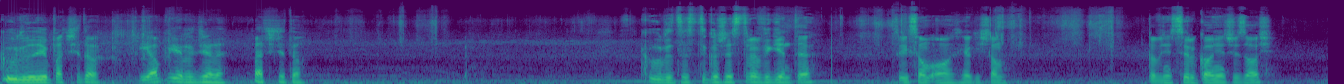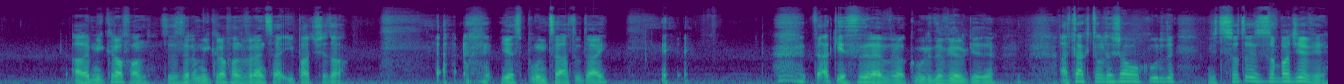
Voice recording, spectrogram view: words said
Kurde, nie patrzcie to. Ja pierdzielę, patrzcie to. Kurde, to jest tylko, że jest trochę wygięte. Tutaj są, o, jakieś tam pewnie cyrkonie czy coś. Ale mikrofon, to jest mikrofon w ręce i patrzcie to. jest punca tutaj. Takie srebro, kurde wielkie, nie? A tak to leżało, kurde. Więc co to jest za badziewie?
